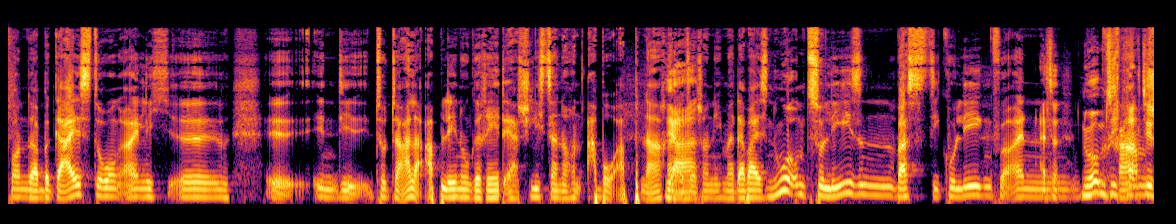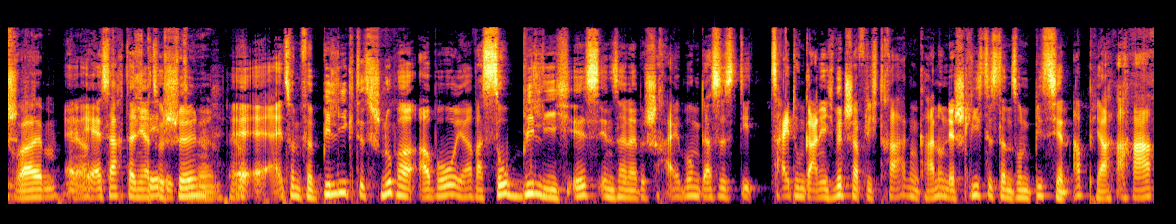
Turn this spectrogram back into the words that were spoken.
von der Begeisterung eigentlich äh, äh, in die totale Ablehnung gerät. Er schließt dann noch ein Abo ab nachher, ja. als er schon nicht mehr dabei ist, nur um zu lesen, was die Kollegen für einen also nur um sich Kram praktisch schreiben. Er, er sagt dann ja so schön, hören, ja. Äh, so ein verbilligtes Schnupperabo, ja, was so billig ist in seiner Beschreibung, dass es die Zeitung gar nicht wirtschaftlich tragen kann und er schließt es dann so ein bisschen ab, ja, haha,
